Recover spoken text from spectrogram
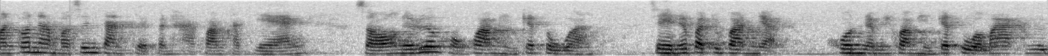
มันก็นำมาซึ่งการเกิดปัญหาความขัดแย้งสองในเรื่องของความเห็นแก่ตัว เห็นในปัจจุบันเนี่ยคนเนี่ยมีความเห็นแก่ตัวมากขึ้น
